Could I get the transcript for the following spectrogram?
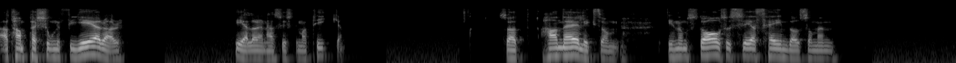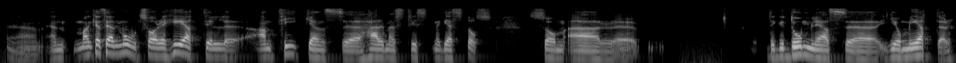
att han personifierar hela den här systematiken. Så att han är liksom, inom stav så ses Heimdall som en eh, en, man kan säga en motsvarighet till eh, antikens eh, Hermes Trismegistos som är det gudomligas geometer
